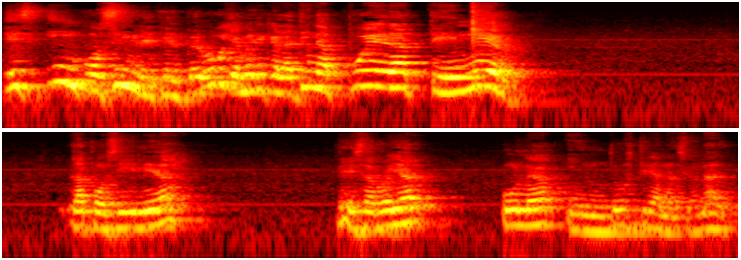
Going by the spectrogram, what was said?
Es imposible que el Perú y América Latina pueda tener la posibilidad de desarrollar una industria nacional.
